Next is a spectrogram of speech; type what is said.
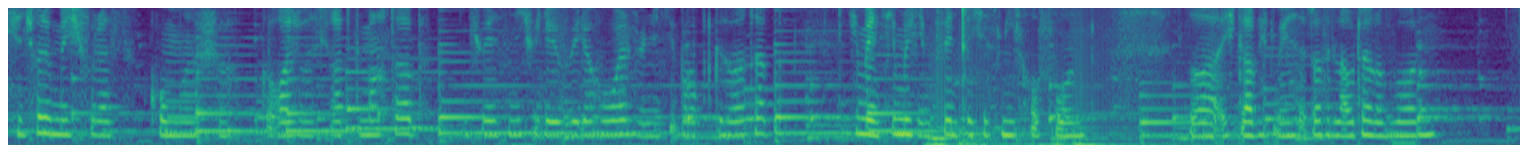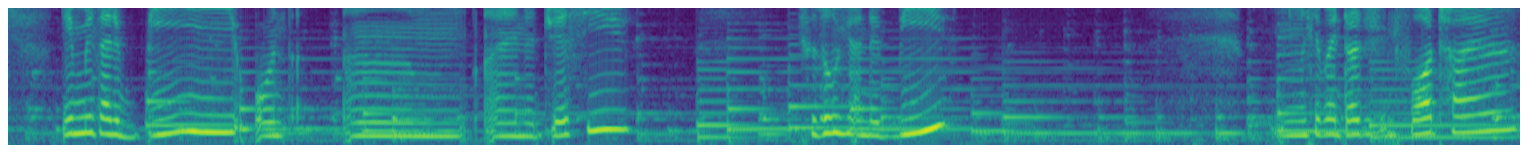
Ich entschuldige mich für das komische Geräusch, was ich gerade gemacht habe. Ich will es nicht wieder wiederholen, wenn ich es überhaupt gehört habe. Ich habe ein ziemlich empfindliches Mikrofon. So, ich glaube, ich bin jetzt etwas lauter geworden. Neben mir ist eine B und ähm, eine Jessie. Ich versuche mich an der B. Ich habe einen deutlichen Vorteil.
